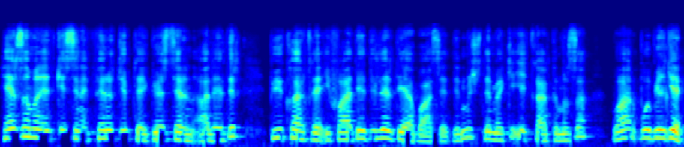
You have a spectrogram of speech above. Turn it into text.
her zaman etkisini fenotipte gösteren aleldir. Büyük harfle ifade edilir diye bahsedilmiş. Demek ki ilk kartımızda var bu bilgi.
